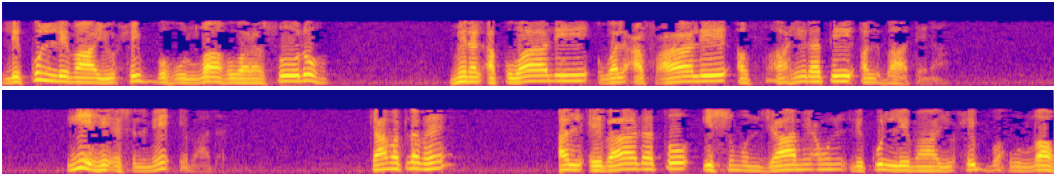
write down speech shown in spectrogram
لکل ما يحبه الله ورسوله من الاقوال والافعال الظاہرتی الباطنہ۔ یہ ہے اصل میں عبادت۔ کیا مطلب ہے؟ العبادت اسم جامع لکل ما يحبه الله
